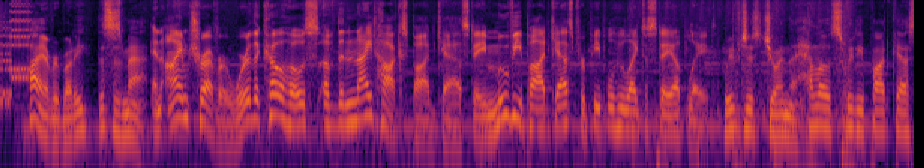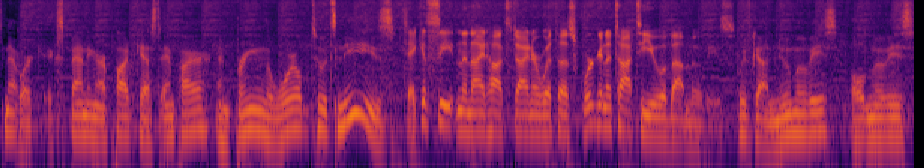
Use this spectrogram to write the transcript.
Hi, everybody. This is Matt. And I'm Trevor. We're the co hosts of the Nighthawks podcast, a movie podcast for people who like to stay up late. We've just joined the Hello Sweetie Podcast Network, expanding our podcast empire and bringing the world to its knees. Take a seat in the Nighthawks diner with us. We're going to talk to you about movies. We've got new movies, old movies,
